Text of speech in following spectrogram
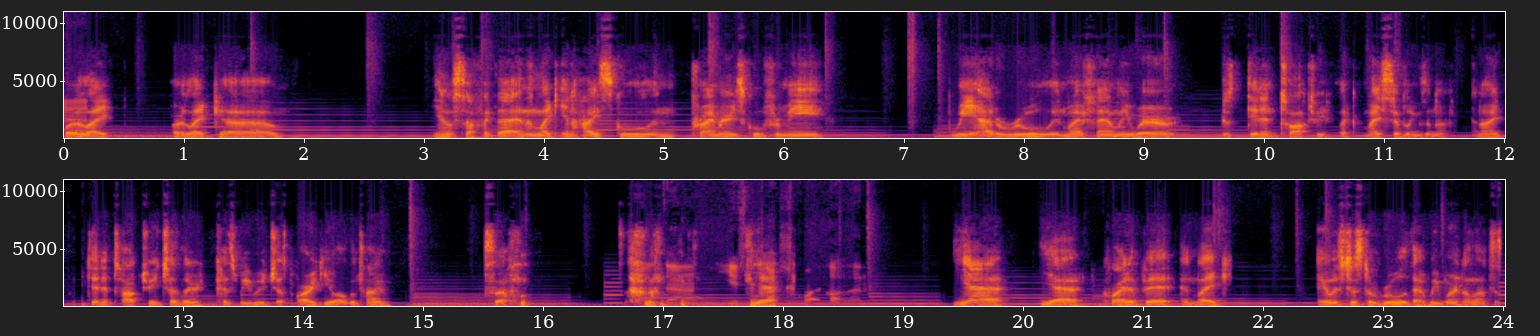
Or like, or like, um, you know, stuff like that. And then like in high school and primary school for me, we had a rule in my family where just didn't talk to each like my siblings and I, and I didn't talk to each other because we would just argue all the time. So Yeah. quite a lot then. yeah, yeah, quite a bit. And like it was just a rule that we weren't allowed to say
